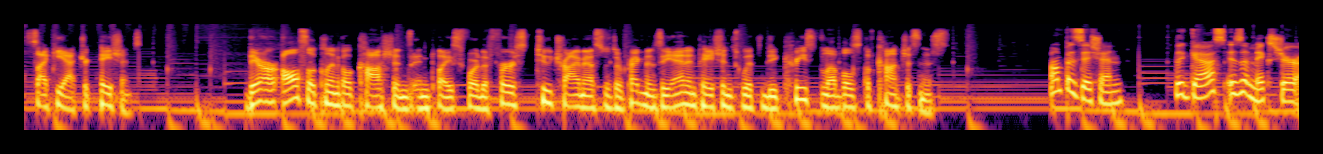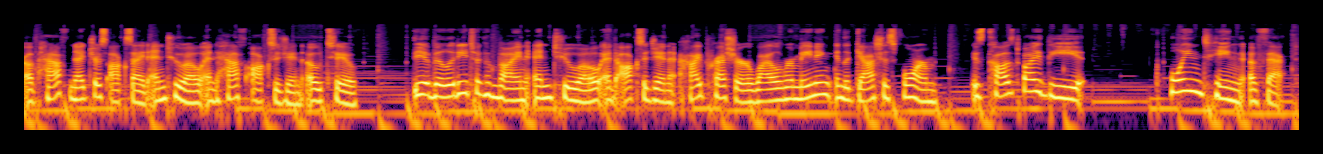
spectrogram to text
psychiatric patients. There are also clinical cautions in place for the first two trimesters of pregnancy and in patients with decreased levels of consciousness. Composition The gas is a mixture of half nitrous oxide N2O and half oxygen O2. The ability to combine N2O and oxygen at high pressure while remaining in the gaseous form is caused by the Poynting effect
